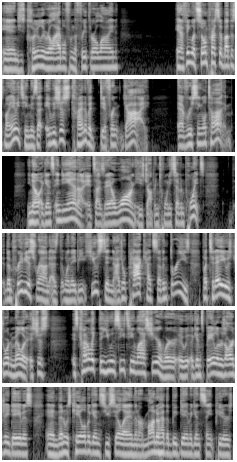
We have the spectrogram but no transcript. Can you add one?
and he's clearly reliable from the free throw line. And I think what's so impressive about this Miami team is that it was just kind of a different guy every single time. You know, against Indiana, it's Isaiah Wong. He's dropping 27 points the previous round, as the, when they beat Houston, Nigel Pack had seven threes, but today it was Jordan Miller. It's just it's kind of like the UNC team last year, where it, was against Baylor's R.J. Davis, and then was Caleb against UCLA, and then Armando had the big game against St. Peter's.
